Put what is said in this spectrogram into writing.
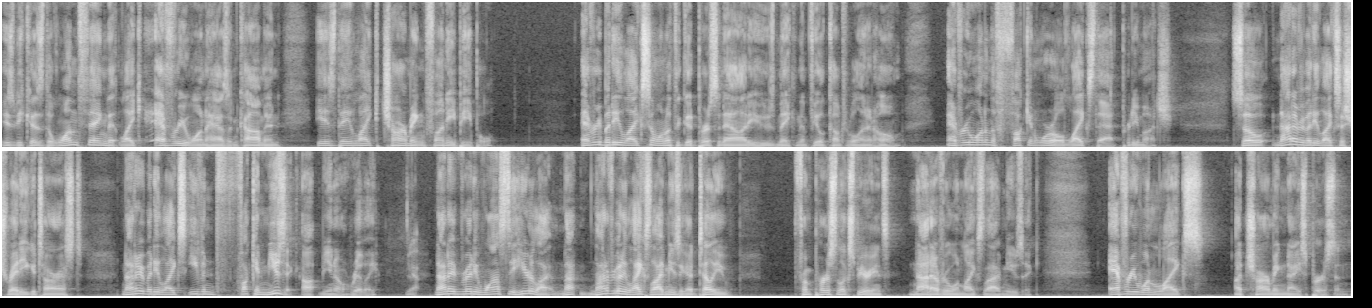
Is because the one thing that like everyone has in common is they like charming, funny people. Everybody likes someone with a good personality who's making them feel comfortable and at home. Everyone in the fucking world likes that pretty much. So not everybody likes a shreddy guitarist. Not everybody likes even fucking music. Uh, you know, really. Yeah. Not everybody wants to hear live. Not not everybody likes live music. I tell you, from personal experience, not everyone likes live music. Everyone likes a charming, nice person.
